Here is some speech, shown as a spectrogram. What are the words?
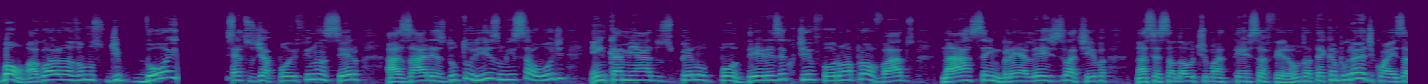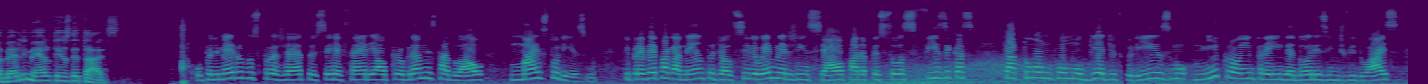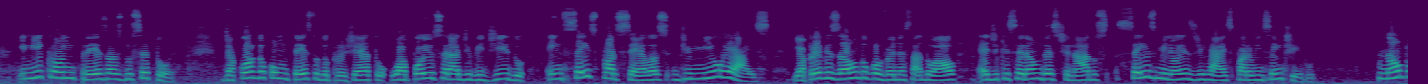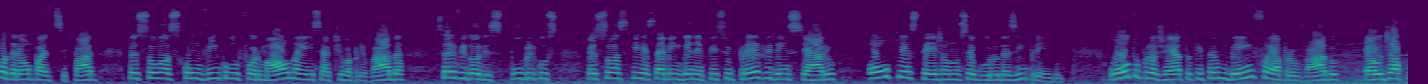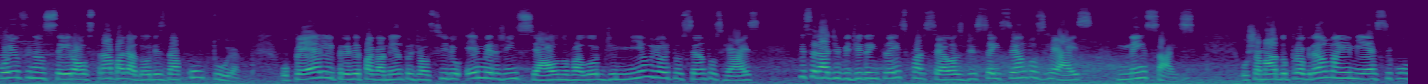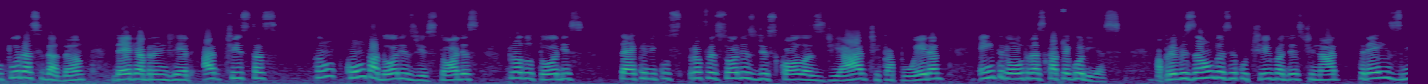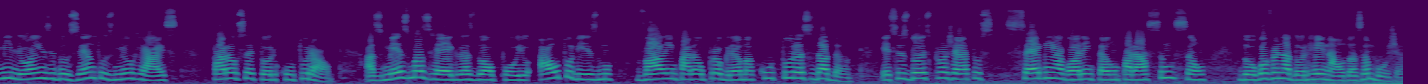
Bom, agora nós vamos de dois projetos de apoio financeiro às áreas do turismo e saúde encaminhados pelo Poder Executivo foram aprovados na Assembleia Legislativa na sessão da última terça-feira. Vamos até Campo Grande com a Isabelle Melo, tem os detalhes. O primeiro dos projetos se refere ao Programa Estadual Mais Turismo, que prevê pagamento de auxílio emergencial para pessoas físicas que atuam como guia de turismo, microempreendedores individuais e microempresas do setor. De acordo com o texto do projeto, o apoio será dividido em seis parcelas de mil reais e a previsão do governo estadual é de que serão destinados 6 milhões de reais para o incentivo não poderão participar pessoas com vínculo formal na iniciativa privada, servidores públicos, pessoas que recebem benefício previdenciário ou que estejam no seguro-desemprego. O outro projeto que também foi aprovado é o de apoio financeiro aos trabalhadores da cultura. O PL prevê pagamento de auxílio emergencial no valor de R$ 1.800, que será dividido em três parcelas de 600 reais mensais. O chamado Programa MS Cultura Cidadã deve abranger artistas, contadores de histórias, produtores, técnicos, professores de escolas de arte e capoeira, entre outras categorias. A previsão do executivo é destinar 3 milhões e 200 mil reais para o setor cultural. As mesmas regras do apoio ao turismo valem para o programa Cultura Cidadã. Esses dois projetos seguem agora então para a sanção do governador Reinaldo Azambuja.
